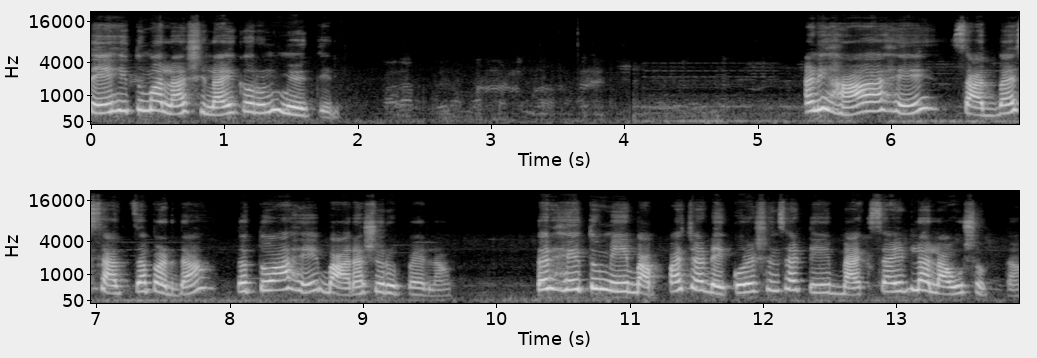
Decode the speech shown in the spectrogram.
तेही तुम्हाला शिलाई करून मिळतील. आणि हा आहे सात बाय सातचा पडदा तर तो आहे बाराशे रुपयाला. तर हे तुम्ही बाप्पाच्या डेकोरेशनसाठी बॅक साईडला लावू शकता.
